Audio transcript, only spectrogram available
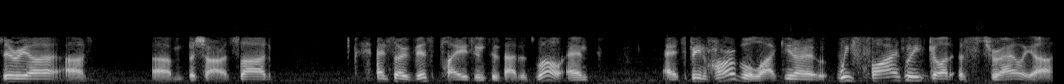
Syria, um, Bashar Assad. And so this plays into that as well. And it's been horrible. Like, you know, we finally got Australia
